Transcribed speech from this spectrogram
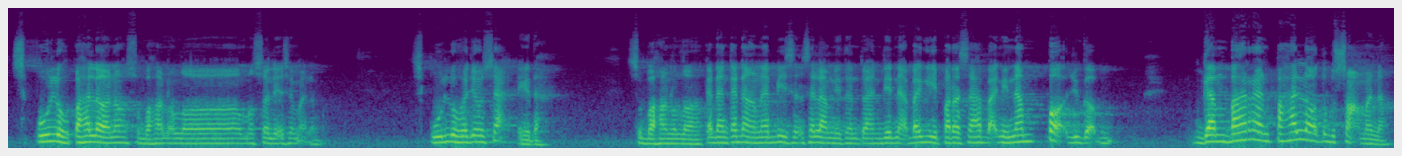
Sepuluh pahala, no? subhanallah, masalah asyamat. Sepuluh aja Ustaz, dia kata. Subhanallah. Kadang-kadang Nabi SAW ni tuan-tuan, dia nak bagi para sahabat ni nampak juga gambaran pahala tu besar mana.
